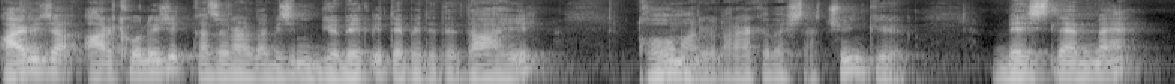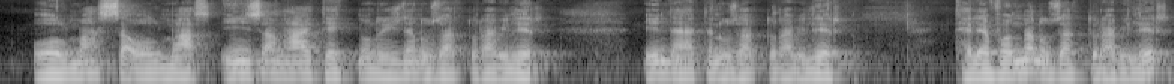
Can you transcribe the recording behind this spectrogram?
Ayrıca arkeolojik kazılarda bizim Göbekli Tepe'de de dahil tohum arıyorlar arkadaşlar. Çünkü beslenme olmazsa olmaz. İnsan high teknolojiden uzak durabilir. İnternetten uzak durabilir telefondan uzak durabilir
